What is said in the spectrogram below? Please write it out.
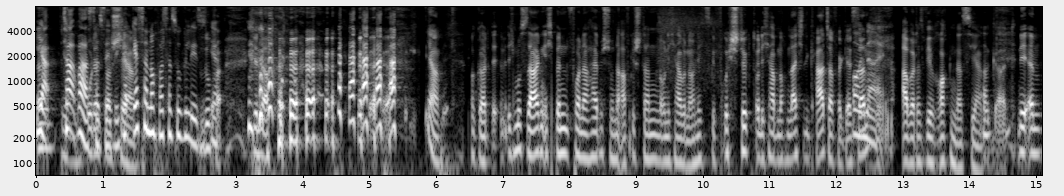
Ja, Ähm, ja. war es es war tatsächlich. Ich habe gestern noch was dazu gelesen. Super, Ja. genau. ja, oh Gott, ich muss sagen, ich bin vor einer halben Stunde aufgestanden und ich habe noch nichts gefrühstückt und ich habe noch einen leichten Kater vergessen. Oh nein. Aber das, wir rocken das hier. Oh Gott. Nee, ähm,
